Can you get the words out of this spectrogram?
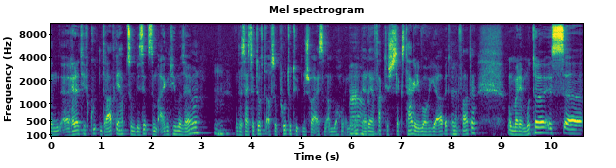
einen äh, relativ guten Draht gehabt zum Besitz, zum Eigentümer selber. Mhm. Und das heißt, er durfte auch so Prototypen schweißen am Wochenende. Ah, okay. Er hat ja faktisch sechs Tage die Woche gearbeitet, ja. mein Vater. Und meine Mutter ist, äh,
